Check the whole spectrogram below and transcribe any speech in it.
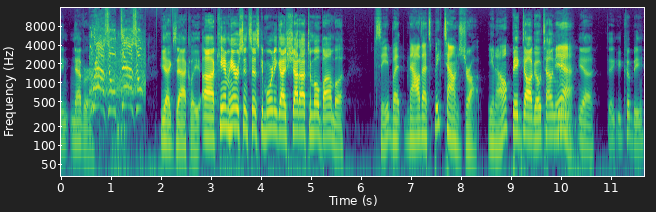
N- never. Razzle dazzle. Yeah, exactly. Uh, Cam Harrison says, "Good morning, guys. Shout out to Mo Bamba, See, but now that's Big Town's drop. You know. Big Dog O Town. you mean? Yeah. yeah. It it could be.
